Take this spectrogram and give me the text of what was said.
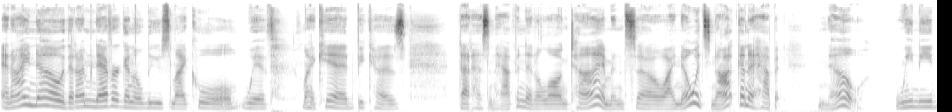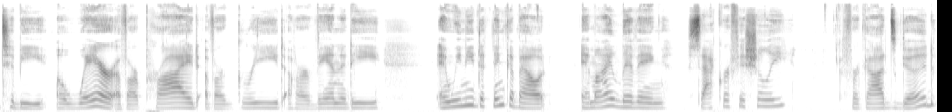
And I know that I'm never going to lose my cool with my kid because that hasn't happened in a long time. And so I know it's not going to happen. No, we need to be aware of our pride, of our greed, of our vanity, and we need to think about am I living sacrificially for God's good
